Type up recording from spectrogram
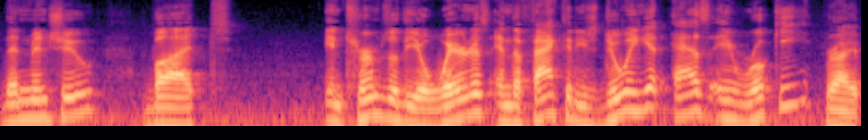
than Minshew. But in terms of the awareness and the fact that he's doing it as a rookie, Right.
